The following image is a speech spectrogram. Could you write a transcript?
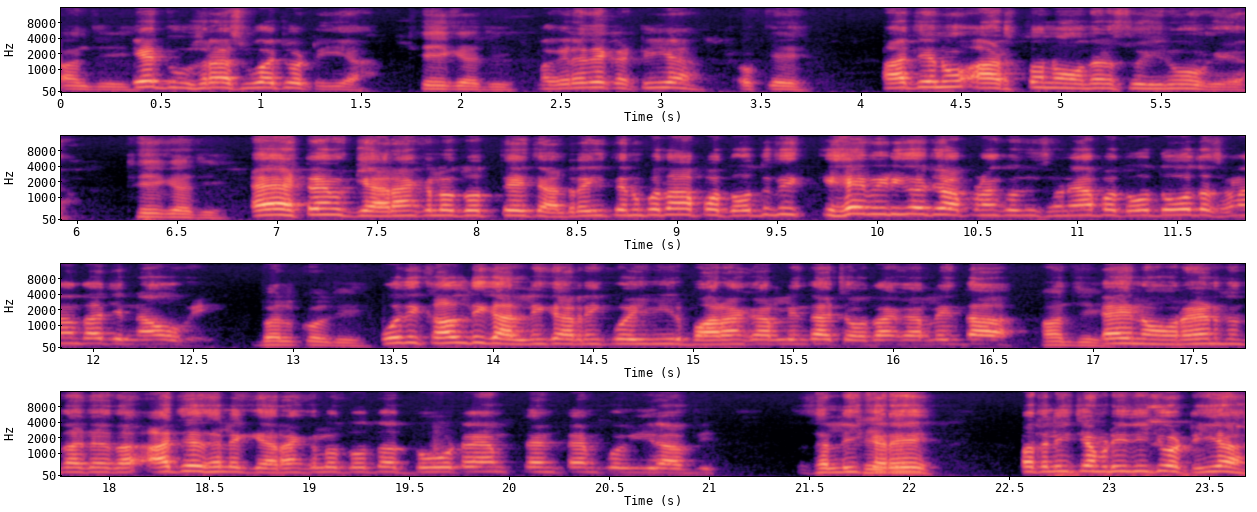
ਹਾਂਜੀ। ਇਹ ਦੂਸਰਾ ਸੂਆ ਝੋਟੀ ਆ। ਠੀਕ ਹੈ ਜੀ। ਮਗਰ ਇਹਦੇ ਕੱਟੀ ਆ। ਓਕੇ। ਅੱਜ ਇਹਨੂੰ 8 ਤੋਂ 9 ਦਿਨ ਸੂਈ ਨੂੰ ਹੋ ਗਏ ਆ। ਠੀਕ ਹੈ ਜੀ। ਇਸ ਟਾਈਮ 11 ਕਿਲੋ ਦੁੱਧ ਤੇ ਚੱਲ ਰਹੀ ਤੈਨੂੰ ਪਤਾ ਆਪਾਂ ਦੁੱਧ ਵੀ ਕਿਸੇ ਵੀਡੀਓ 'ਚ ਆਪਣਾ ਕੋਈ ਸੁਣਿਆ ਆਪਾਂ ਦੁੱਧ ਉਹ ਦੱਸਣਾ ਹੁੰਦਾ ਜਿੰਨਾ ਹੋਵੇ। ਬਿਲਕੁਲ ਜੀ। ਉਹਦੀ ਕੱਲ ਦੀ ਗੱਲ ਨਹੀਂ ਕਰਨੀ ਕੋਈ ਵੀਰ 12 ਕਰ ਲੈਂਦਾ 14 ਕਰ ਲੈਂਦਾ ਹਾਂਜੀ। ਚਾਹੇ 9 ਰਹਿਣ ਦਿੰਦਾ ਚਾਹੀਦਾ ਅੱਜ ਇਸ ਵੇਲੇ 11 ਕਿਲੋ ਦੁੱਧ ਆ ਦੋ ਟਾਈਮ ਤਿੰਨ ਟਾਈਮ ਕੋਈ ਵੀਰ ਆਪਦੀ ਤਸੱਲੀ ਕਰੇ। ਪਤਲੀ ਚਮੜੀ ਦੀ ਝੋਟੀ ਆ।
